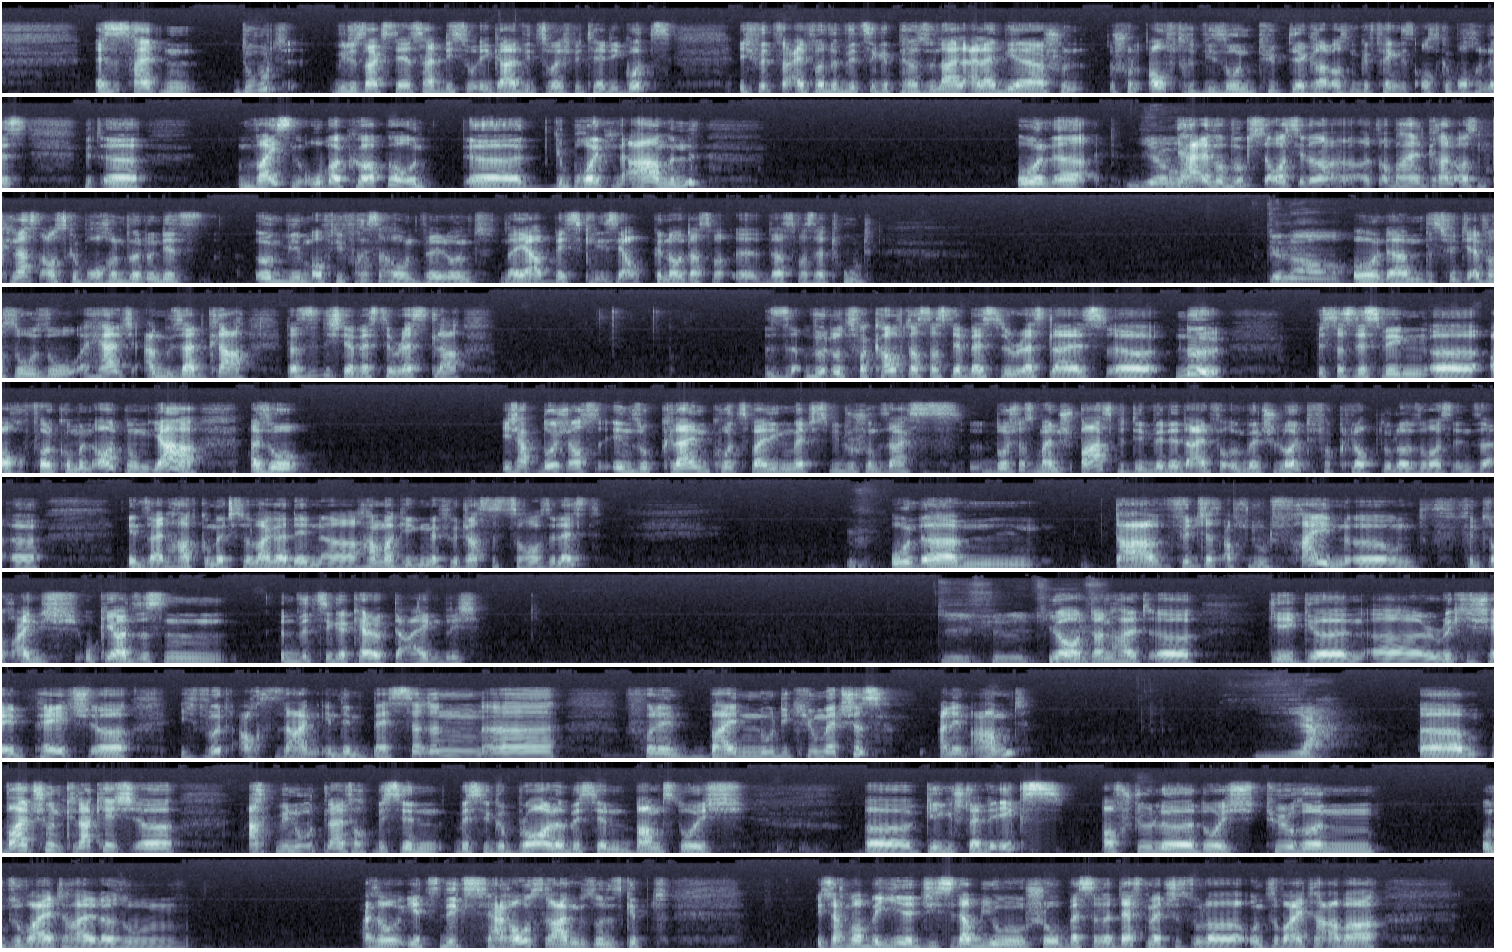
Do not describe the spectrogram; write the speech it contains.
Es ist halt ein Dude, wie du sagst, der ist halt nicht so egal wie zum Beispiel Teddy Goods. Ich finde es einfach eine witzige Personal, allein wie er da schon, schon auftritt, wie so ein Typ, der gerade aus dem Gefängnis ausgebrochen ist, mit äh, einem weißen Oberkörper und äh, gebräunten Armen. Und äh, der halt einfach wirklich so aussieht, als ob er halt gerade aus dem Knast ausgebrochen wird und jetzt irgendwie ihm auf die Fresse hauen will. Und naja, basically ist ja auch genau das, äh, das was er tut. Genau. Und ähm, das finde ich einfach so, so herrlich amüsant. Klar, das ist nicht der beste Wrestler. Wird uns verkauft, dass das der beste Wrestler ist? Äh, nö. Ist das deswegen äh, auch vollkommen in Ordnung? Ja, also ich habe durchaus in so kleinen, kurzweiligen Matches, wie du schon sagst, durchaus meinen Spaß mit dem, wenn er da einfach irgendwelche Leute verkloppt oder sowas in, äh, in sein Hardcore-Match, solange er den äh, Hammer gegen Matthew Justice zu Hause lässt. Und ähm, da finde ich das absolut fein äh, und finde es auch eigentlich okay. Also es ist ein, ein witziger Charakter eigentlich. Definitiv. Ja, und dann halt äh, gegen äh, Ricky Shane Page. Äh, ich würde auch sagen, in dem besseren äh, von den beiden No DQ-Matches an dem Abend. Ja. Ähm, war halt schön knackig. Äh, acht Minuten einfach bisschen, bisschen Gebrawle, bisschen Bumps durch äh, Gegenstände X, auf Stühle, durch Türen und so weiter halt. Also, also jetzt nichts herausragendes und es gibt, ich sag mal, bei jeder GCW-Show bessere Deathmatches oder und so weiter, aber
